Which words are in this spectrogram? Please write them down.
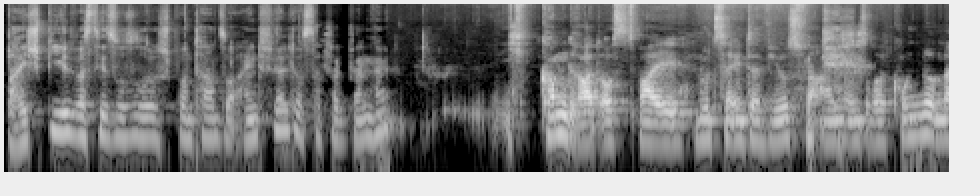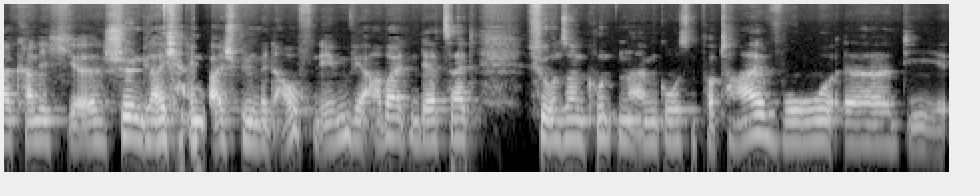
Beispiel, was dir so, so spontan so einfällt aus der Vergangenheit? Ich komme gerade aus zwei Nutzerinterviews für einen unserer Kunden und da kann ich äh, schön gleich ein Beispiel mit aufnehmen. Wir arbeiten derzeit für unseren Kunden an einem großen Portal, wo äh, die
